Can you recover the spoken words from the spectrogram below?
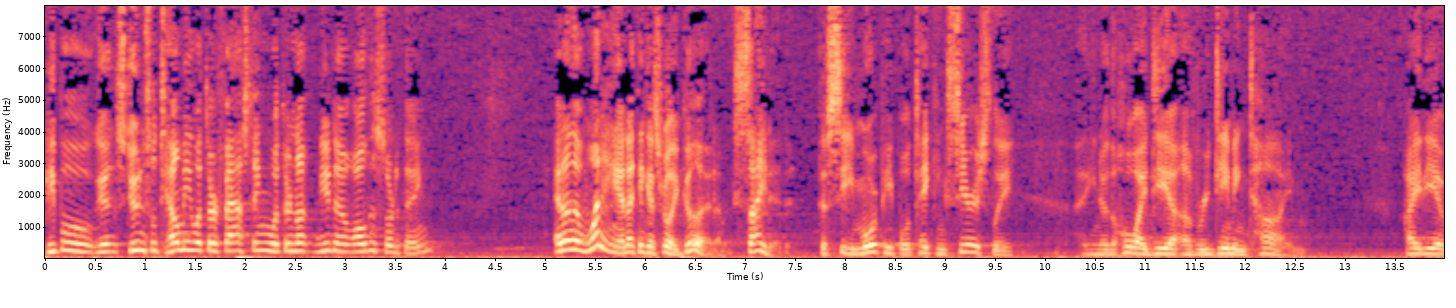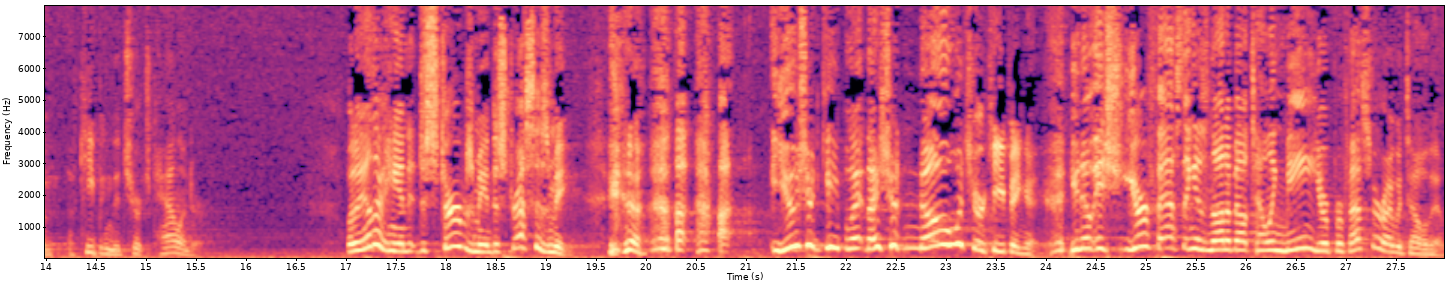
people, you know, students will tell me what they're fasting, what they're not, you know, all this sort of thing. And on the one hand, I think it's really good. I'm excited to see more people taking seriously uh, you know, the whole idea of redeeming time, idea of, of keeping the church calendar. But on the other hand, it disturbs me and distresses me. You know, I, I, you should keep it, and I should know what you're keeping it. You know, your fasting is not about telling me, your professor, I would tell them.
